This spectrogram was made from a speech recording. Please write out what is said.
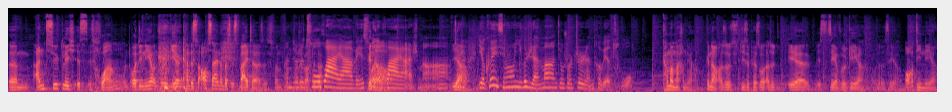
Ähm, anzüglich ist, ist Huang und ordinär und vulgär kann das auch sein, aber es ist weiter. Also es ist von, 嗯，von, 就 von 是 der 粗 Worte 话呀、猥琐的 Genau 话呀什么啊，就是 Ja 也可以形容一个人嘛，就说这人特别粗。Kann man machen, ja. Genau. Also diese Person, also er ist sehr vulgär oder sehr ordinär.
